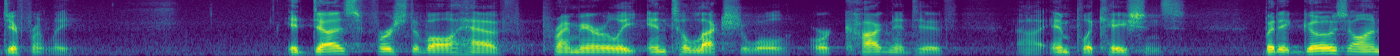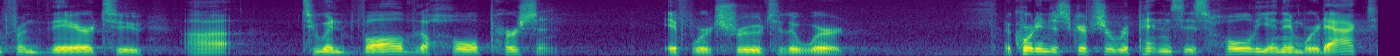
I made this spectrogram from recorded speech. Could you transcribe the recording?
differently. It does, first of all, have primarily intellectual or cognitive uh, implications, but it goes on from there to, uh, to involve the whole person if we're true to the word. According to Scripture, repentance is wholly an inward act.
